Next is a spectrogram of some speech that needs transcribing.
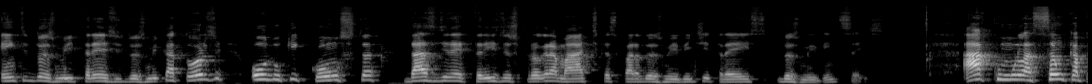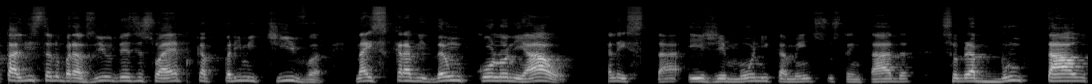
entre 2013 e 2014, ou do que consta das diretrizes programáticas para 2023 e 2026. A acumulação capitalista no Brasil, desde sua época primitiva, na escravidão colonial, ela está hegemonicamente sustentada sobre a brutal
